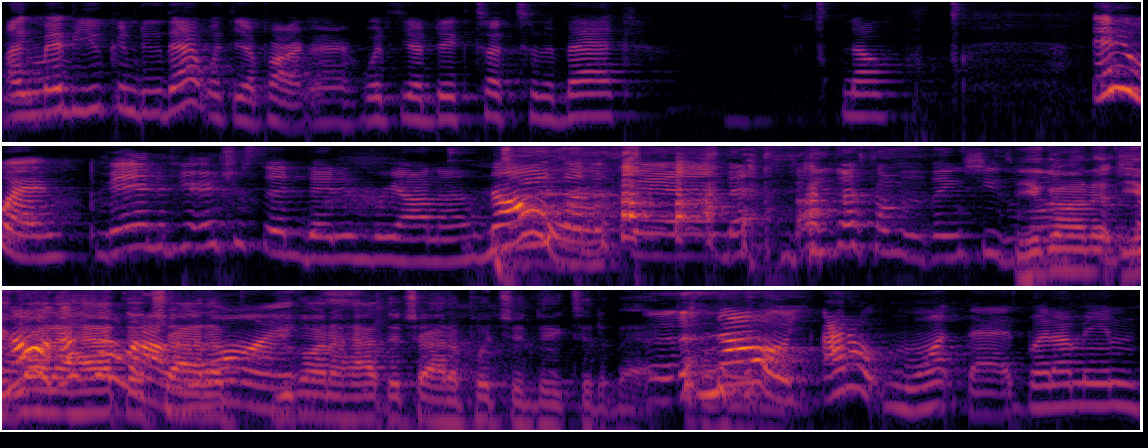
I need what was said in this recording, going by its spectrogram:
Like maybe you can do that with your partner with your dick tucked to the back. No. Anyway, Man, if you're interested in dating Brianna, No. please understand that these are some of the things she's You're gonna you're No, gonna have to try to you're gonna have to try to put your dick to the back. no, I don't want that. But I mean,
